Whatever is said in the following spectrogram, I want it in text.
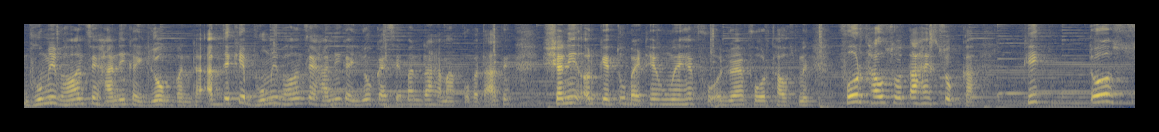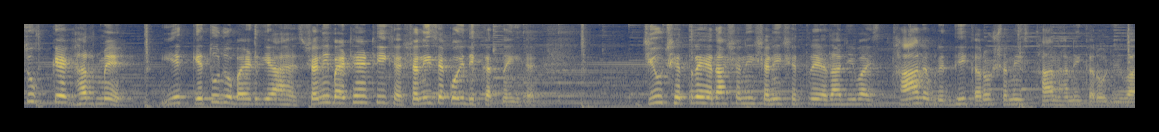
भूमि भवन से हानि का योग बन रहा है। अब देखिए, भूमि भवन से हानि का योग कैसे बन रहा है, हम आपको बता दें। शनि और केतु बैठे हुए हैं जो है फोर्थ हाउस में। फोर्थ हाउस होता है सुख का। ठीक? तो सुख के घर में ये केतु जो बैठ गया है, शनि बैठे हैं, ठीक है, शनि से कोई दिक्कत नहीं है। जीव क्षेत्र यदा शनि शनि क्षेत्र यदा जीवा, स्थान वृद्धि करो, शनि स्थान हानि करो जीवा।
